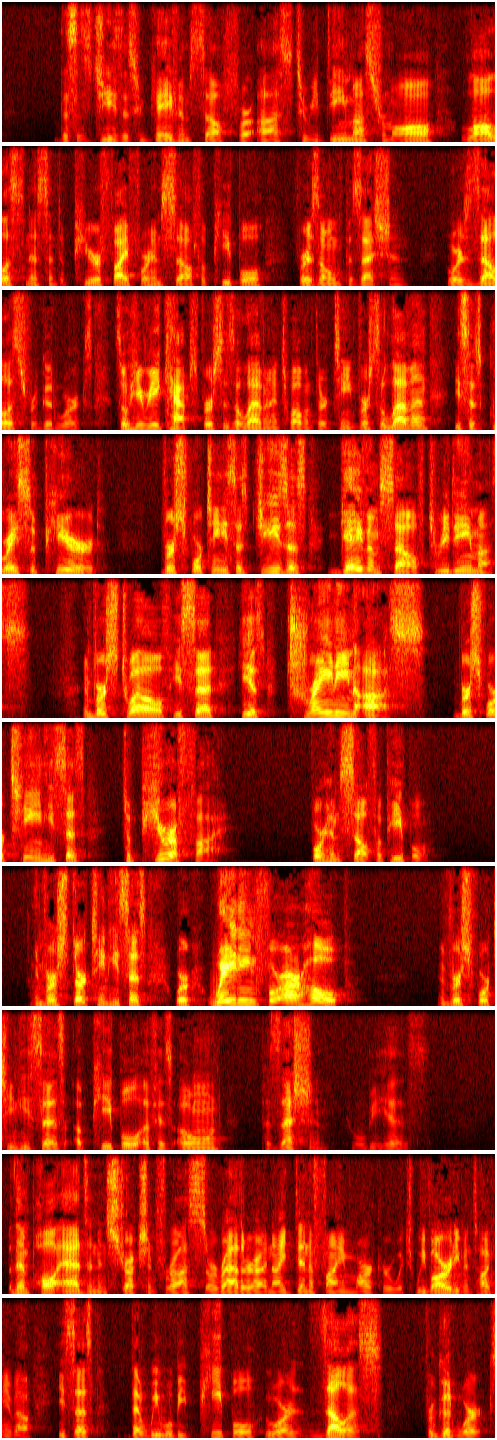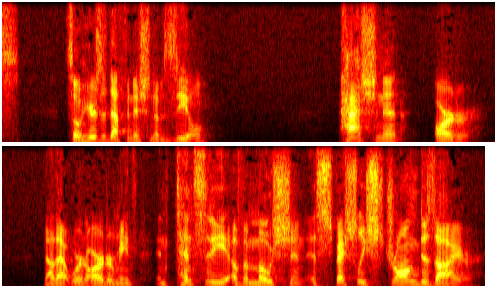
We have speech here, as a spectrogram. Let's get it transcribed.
This is Jesus who gave himself for us to redeem us from all lawlessness and to purify for himself a people for his own possession who are zealous for good works. So he recaps verses 11 and 12 and 13. Verse 11, he says, Grace appeared. Verse 14, he says, Jesus gave himself to redeem us. In verse 12, he said, He is training us. Verse 14, he says, to purify for himself a people. In verse 13, he says, We're waiting for our hope. In verse 14, he says, A people of his own possession who will be his. But then Paul adds an instruction for us, or rather an identifying marker, which we've already been talking about. He says that we will be people who are zealous for good works. So here's a definition of zeal passionate ardor. Now, that word ardor means intensity of emotion, especially strong desire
